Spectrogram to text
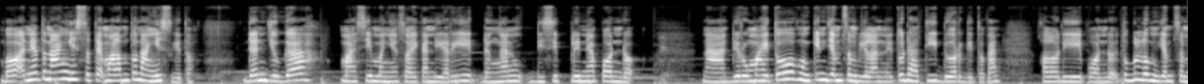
bawaannya tuh nangis setiap malam tuh nangis gitu. Dan juga masih menyesuaikan diri dengan disiplinnya pondok. Iya. nah di rumah itu mungkin jam 9 itu udah tidur gitu kan. Kalau di pondok itu belum jam 9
